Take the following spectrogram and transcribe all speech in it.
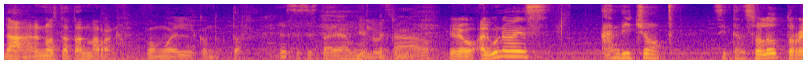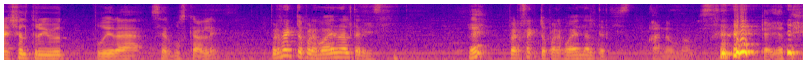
No, no está tan marrano como el conductor. Ese sí está ya muy el último. pesado. Pero alguna vez han dicho si tan solo Torrential Tribute pudiera ser buscable. Perfecto para jugar en Altergeist. ¿Eh? Perfecto para jugar en Altergeist. Ah, no mames. Cállate.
